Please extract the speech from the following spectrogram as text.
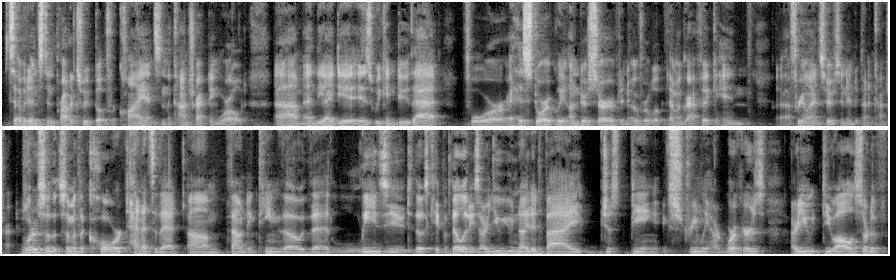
It's evidenced in products we've built for clients in the contracting world. Um, and the idea is we can do that for a historically underserved and overlooked demographic in uh, freelancers and independent contractors. What are some of the core tenets of that um, founding team, though, that leads you to those capabilities? Are you united by just being extremely hard workers? Are you do you all sort of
